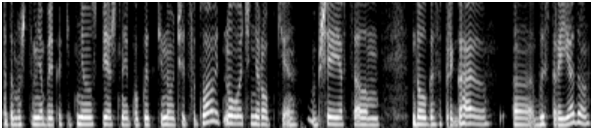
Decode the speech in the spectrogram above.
потому что у меня были какие-то неуспешные попытки научиться плавать, но очень робкие. Вообще я в целом долго запрягаю, э, быстро еду,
